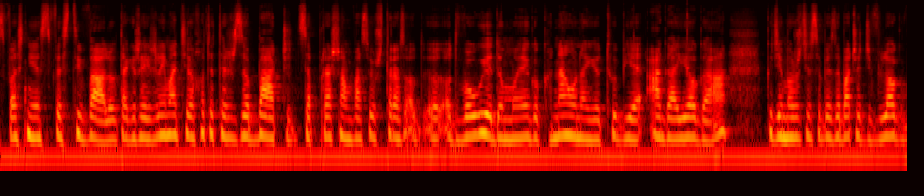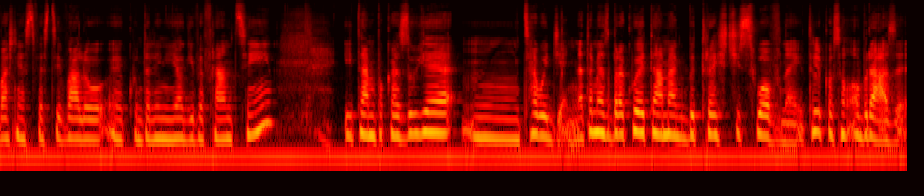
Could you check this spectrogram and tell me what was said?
z właśnie z festiwalu, także jeżeli macie ochotę też zobaczyć, zapraszam Was już teraz, od, odwołuję do mojego kanału na YouTubie Aga Yoga, gdzie możecie sobie zobaczyć vlog właśnie z festiwalu y, Kundalini Yogi we Francji i tam pokazuje mm, cały dzień. Natomiast brakuje tam jakby treści słownej, tylko są obrazy.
